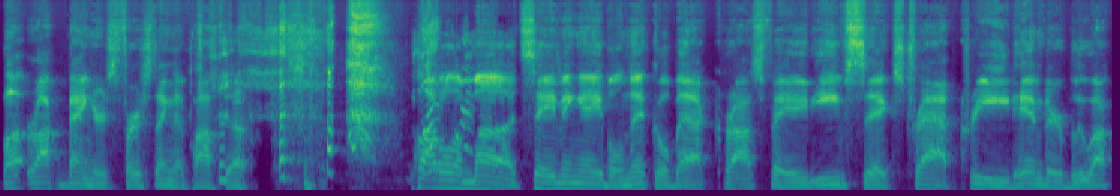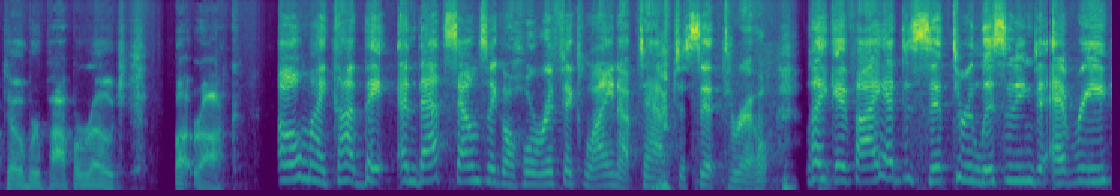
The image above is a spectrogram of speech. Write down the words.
Butt rock bangers. First thing that popped up. Puddle of Mudd, Saving Abel, Nickelback, Crossfade, Eve Six, Trapt, Creed, Hinder, Blue October, Papa Roach, Butt Rock. Oh my god, they and that sounds like a horrific lineup to have to sit through. like if I had to sit through listening to every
